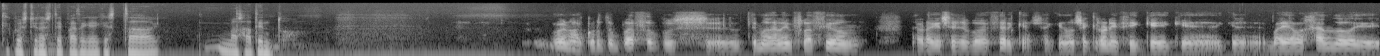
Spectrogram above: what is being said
qué cuestiones te parece que hay que estar más atento? Bueno, a corto plazo, pues el tema de la inflación habrá que seguirlo de cerca, o sea, que no se cronifique y que, que vaya bajando y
